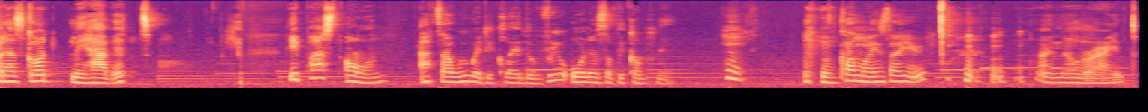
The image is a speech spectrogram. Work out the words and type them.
But as God may have it, he, he passed on after we were declared the real owners of the company. Come on, is that you? I know, right?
